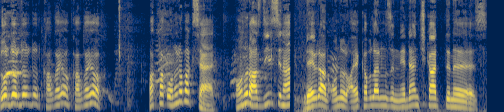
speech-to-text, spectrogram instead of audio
Dur dur dur dur. Kavga yok kavga yok. Bak bak Onur'a bak sen. Onur az değilsin ha. Devran, Onur ayakkabılarınızı neden çıkarttınız?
